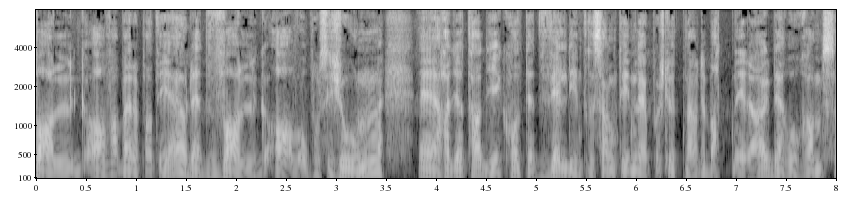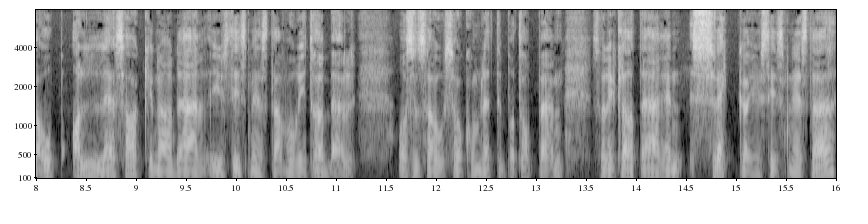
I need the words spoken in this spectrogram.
valg av Arbeiderpartiet, og det er et valg av opposisjonen. Eh, Hadia Tajik holdt et veldig interessant innlegg på slutten av debatten i dag, der hun ramsa opp alle sakene der justisministeren var i trøbbel, og så sa hun så kom dette på toppen. Så det er klart det er en svekka justisminister,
